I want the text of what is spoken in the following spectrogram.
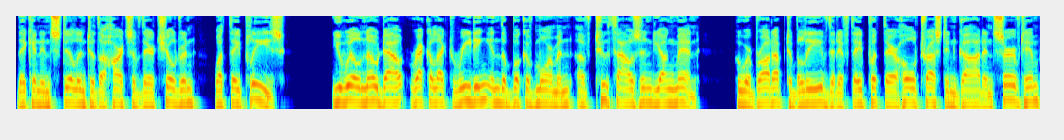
they can instill into the hearts of their children what they please. You will, no doubt, recollect reading in the Book of Mormon of 2,000 young men who were brought up to believe that if they put their whole trust in God and served Him,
